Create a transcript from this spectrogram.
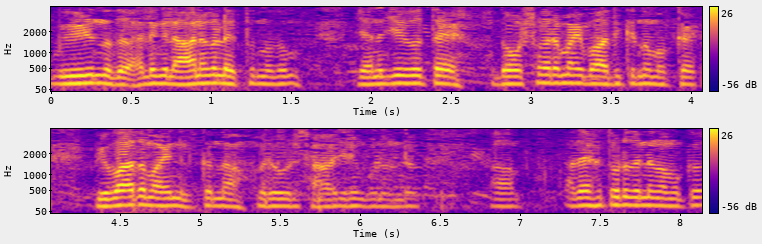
വീഴുന്നത് അല്ലെങ്കിൽ ആനകൾ എത്തുന്നതും ജനജീവിതത്തെ ദോഷകരമായി ബാധിക്കുന്നതുമൊക്കെ വിവാദമായി നിൽക്കുന്ന ഒരു ഒരു സാഹചര്യം കൂടിയുണ്ട്. അദ്ദേഹത്തോട് തന്നെ നമുക്ക്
